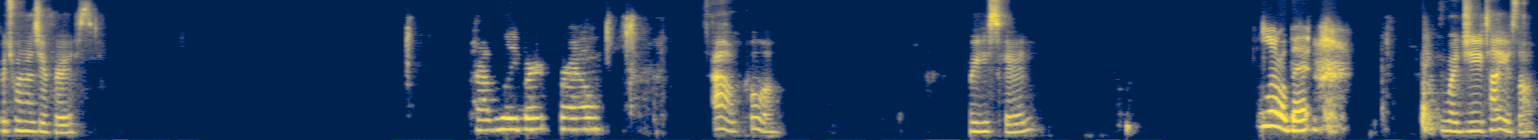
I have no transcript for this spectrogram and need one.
Which one was your first? Probably burnt Brow. Oh, cool. Were you scared? A little bit. What did you tell yourself?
